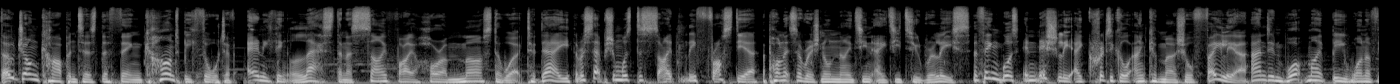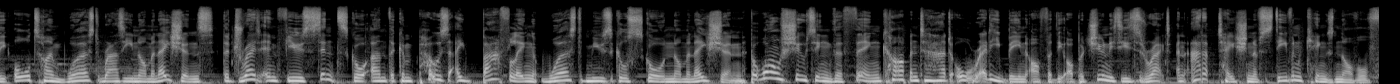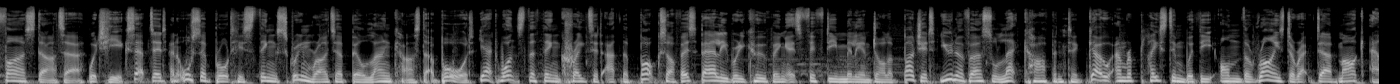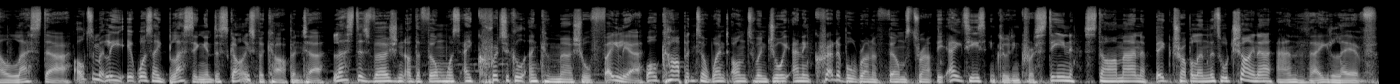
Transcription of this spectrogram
Though John Carpenter's The Thing can't be thought of anything less than a sci-fi horror masterwork today, the reception was decidedly frostier upon its original 1982 release. The Thing was initially a critical and commercial failure, and in what might be one of the all-time worst Razzie nominations, the dread-infused synth score earned the composer a baffling Worst Musical Score nomination. But while shooting The Thing, Carpenter had already been offered the opportunity to direct an adaptation of Stephen King's novel Firestarter, which he accepted and also brought brought his Thing screenwriter Bill Lancaster aboard. Yet once the Thing cratered at the box office, barely recouping its $15 million budget, Universal let Carpenter go and replaced him with the on the rise director Mark L. Lester. Ultimately, it was a blessing in disguise for Carpenter. Lester's version of the film was a critical and commercial failure, while Carpenter went on to enjoy an incredible run of films throughout the 80s, including Christine, Starman, Big Trouble in Little China, and They Live.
